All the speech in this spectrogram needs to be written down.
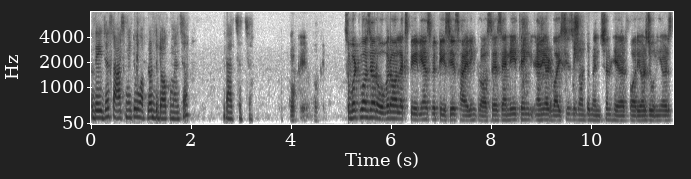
they just asked me to upload the documents, sir. That's it, sir. Okay, okay. So, what was your overall experience with TCS hiring process? Anything, any advices you want to mention here for your juniors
